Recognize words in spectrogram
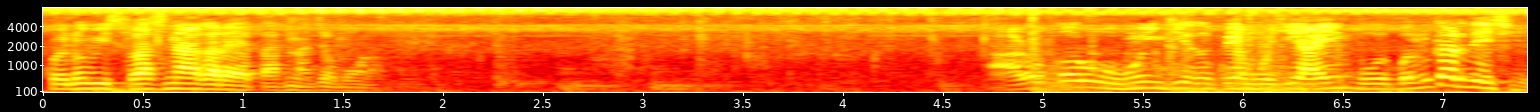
કોઈનો વિશ્વાસ ના કરે અત્યારના જમાનો આડો કરું, હું કે તો ભેમોજી આવીને બોર બંધ કરી દે છે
